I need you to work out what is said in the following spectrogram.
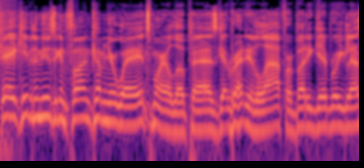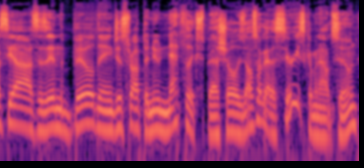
Okay, keeping the music and fun coming your way. It's Mario Lopez. Get ready to laugh. Our buddy Gabriel Iglesias is in the building. Just dropped a new Netflix special. He's also got a series coming out soon.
